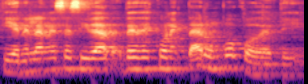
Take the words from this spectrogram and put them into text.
tiene la necesidad de desconectar un poco de ti.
